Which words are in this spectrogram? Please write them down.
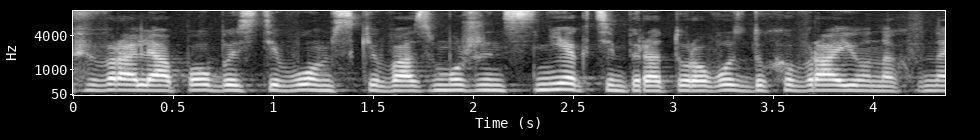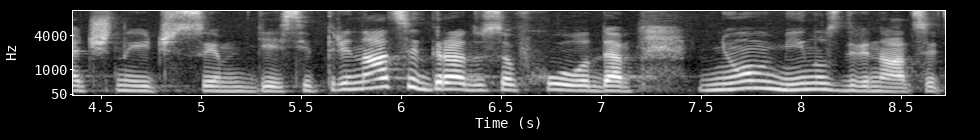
февраля, по области в Омске возможен снег. Температура воздуха в районах в ночные часы 10-13 градусов холода, днем минус 12.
